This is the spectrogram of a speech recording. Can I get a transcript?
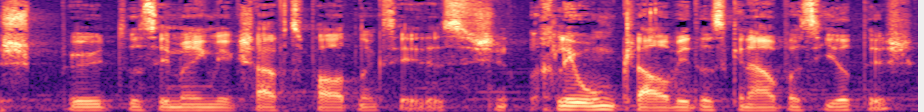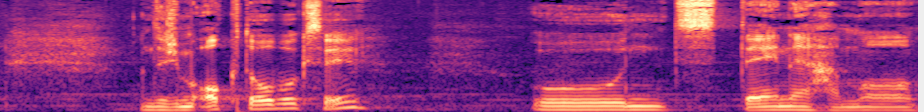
später sind wir irgendwie Geschäftspartner gesehen. Das ist ein bisschen unklar, wie das genau passiert ist. Und das war im Oktober gesehen und dann haben wir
